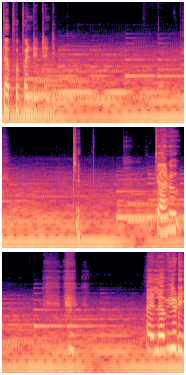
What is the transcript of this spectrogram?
தப்பு பண்ணிட்டு ஜானு ஐ லவ் யூ டி.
